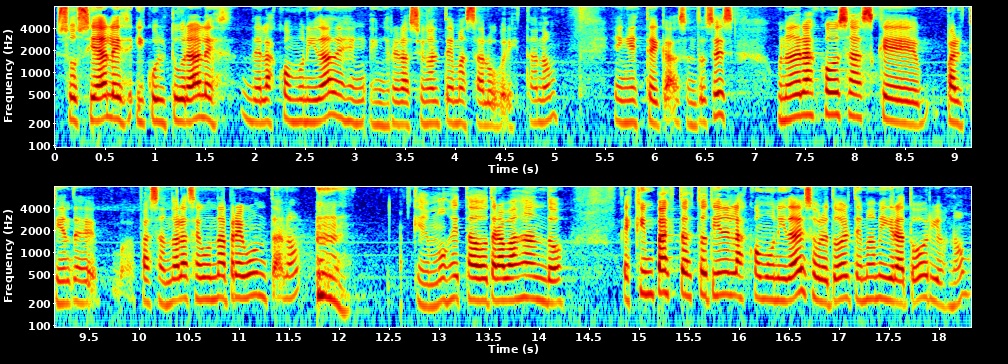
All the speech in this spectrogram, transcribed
sociales y culturales de las comunidades en, relación al tema salubrista, ¿no? En este caso. Entonces, una de las cosas que, partiendo, pasando a la segunda pregunta, ¿no? que hemos estado trabajando, es qué impacto esto tiene en las comunidades, sobre todo el tema migratorio, ¿no?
